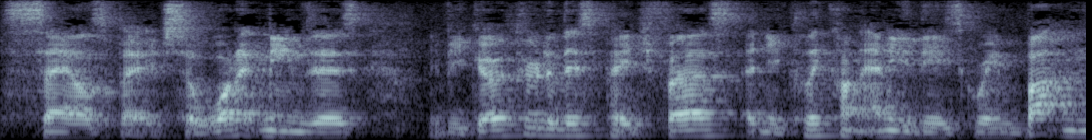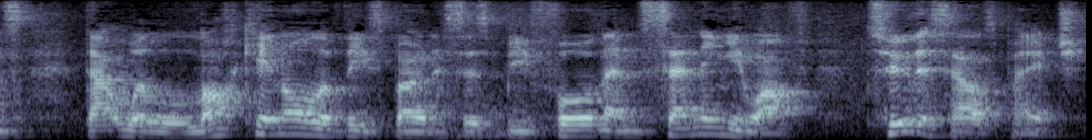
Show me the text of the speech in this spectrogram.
sales page. So what it means is if you go through to this page first and you click on any of these green buttons, that will lock in all of these bonuses before then sending you off to the sales page.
